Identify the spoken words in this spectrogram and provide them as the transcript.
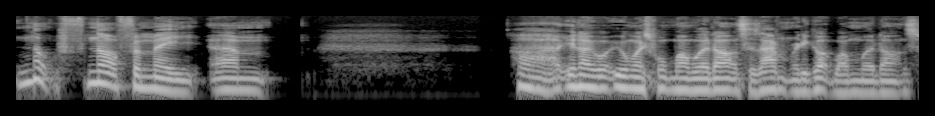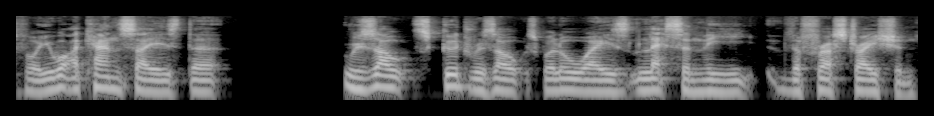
Not not for me. Um, oh, you know what? You almost want one word answers. I haven't really got one word answer for you. What I can say is that results, good results, will always lessen the the frustration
